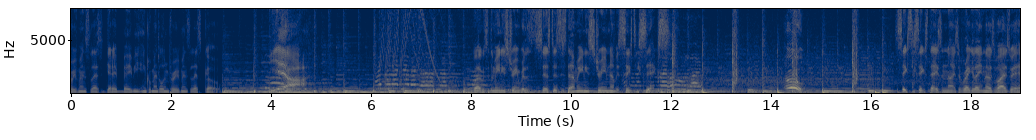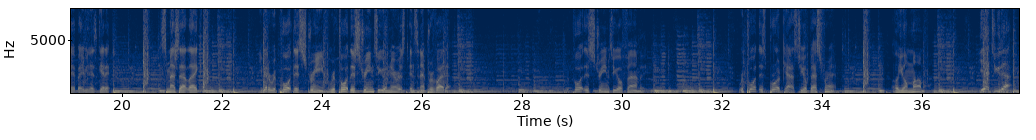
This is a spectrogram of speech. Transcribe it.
Improvements, let's get it, baby. Incremental improvements, let's go. Yeah! Welcome to the Meaning Stream, brothers and sisters. It's the Meaning Stream number 66. Oh! 66 days and nights of regulating those vibes. We're here, baby. Let's get it. Smash that like. You better report this stream. Report this stream to your nearest internet provider. Report this stream to your family. Report this broadcast to your best friend or your mama. Yeah, do that.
